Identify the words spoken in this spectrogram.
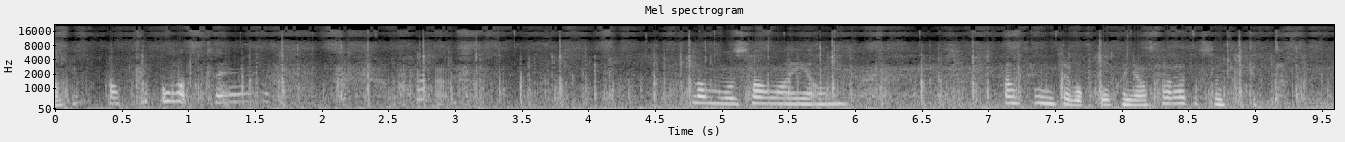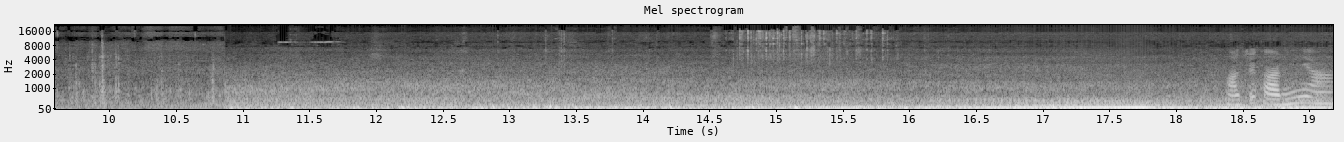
않아? 아플 것 같아. 너무 무서워요. 항생제 먹고 그냥 사라졌으면 좋겠다. 아직 아니야.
